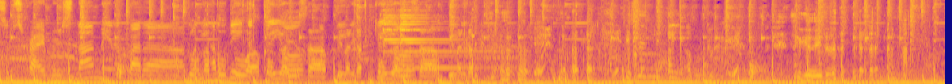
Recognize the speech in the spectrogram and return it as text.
subscribers namin at para Kung natutuwa po kayo. sa updated pinagat po kayo. sa pinagat. Isan mo kayo ang Sige,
